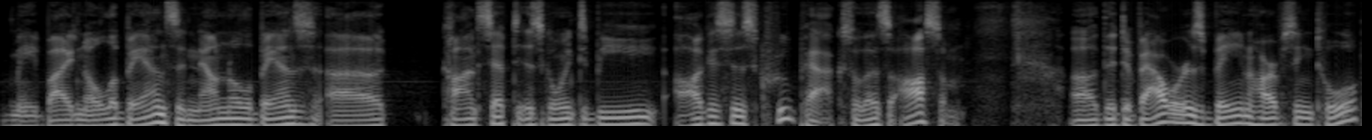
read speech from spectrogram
made by Nola Bands. And now Nola Bands uh, concept is going to be August's crew pack. So that's awesome. Uh, the Devourer's Bane harvesting tool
